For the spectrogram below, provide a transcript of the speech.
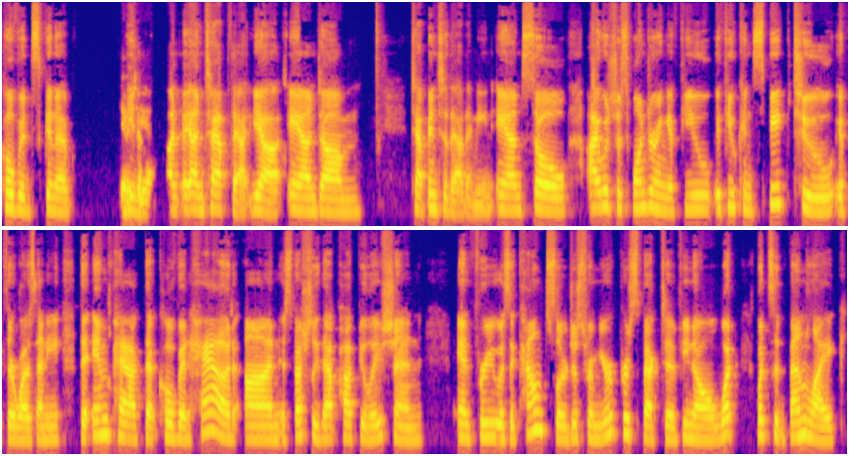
COVID's going to you know, un- untap that. Yeah. And, um, tap into that i mean. And so i was just wondering if you if you can speak to if there was any the impact that covid had on especially that population and for you as a counselor just from your perspective you know what what's it been like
